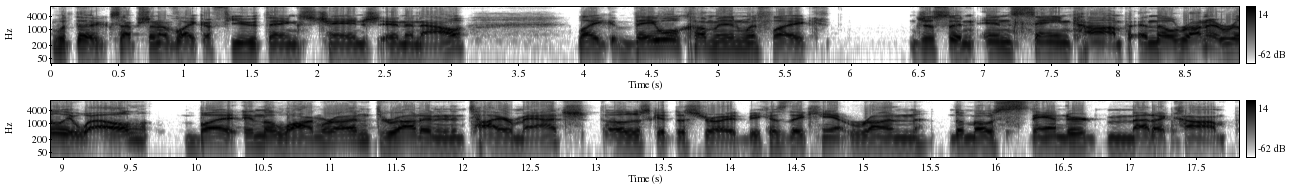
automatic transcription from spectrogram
with the exception of like a few things changed in and out. Like they will come in with like just an insane comp, and they'll run it really well, but in the long run, throughout an entire match, they'll just get destroyed because they can't run the most standard meta comp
